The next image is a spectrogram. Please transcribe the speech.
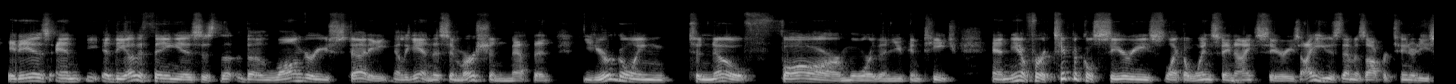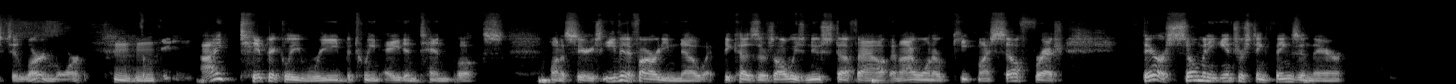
it is, and the other thing is, is the the longer you study, and again, this immersion method, you're going to know far more than you can teach. And you know, for a typical series like a Wednesday night series, I use them as opportunities to learn more. Mm-hmm. I typically read between eight and ten books on a series, even if I already know it, because there's always new stuff out, and I want to keep myself fresh. There are so many interesting things in there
